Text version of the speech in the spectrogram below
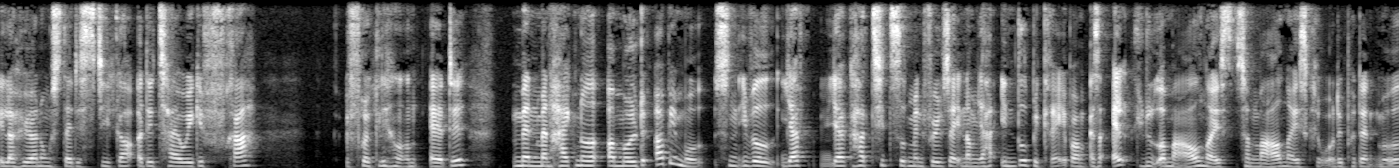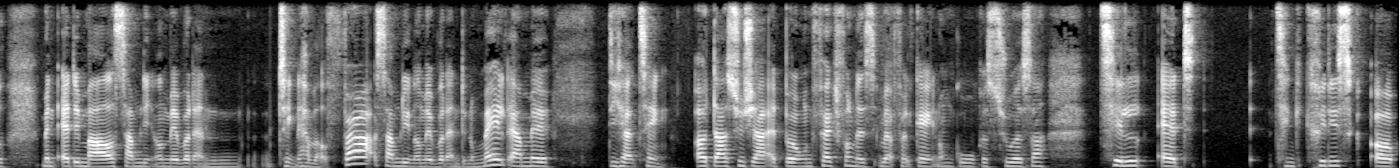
eller hører nogle statistikker, og det tager jo ikke fra frygteligheden af det, men man har ikke noget at måle det op imod. Sådan, I ved, jeg, jeg har tit siddet med en følelse af, at jeg har intet begreb om, altså alt lyder meget, når jeg, sådan meget, når jeg skriver det på den måde, men er det meget sammenlignet med, hvordan tingene har været før, sammenlignet med, hvordan det normalt er med de her ting. Og der synes jeg, at bogen Factfulness i hvert fald gav nogle gode ressourcer til at tænke kritisk og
